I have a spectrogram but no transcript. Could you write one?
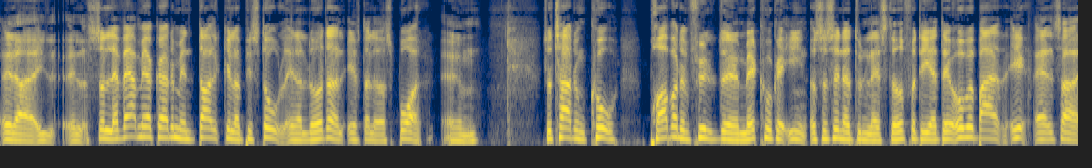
Eller, eller, så lad være med at gøre det med en dolk eller pistol, eller noget, der efterlader spor. Øhm, så tager du en ko, propper den fyldt øh, med kokain, og så sender du den afsted, fordi at det er åbenbart ikke, altså,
